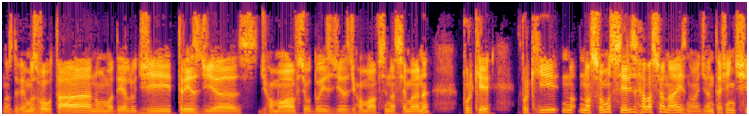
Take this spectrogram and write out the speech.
Nós devemos voltar num modelo de três dias de home office ou dois dias de home office na semana. Por quê? Porque nós somos seres relacionais, não adianta a gente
